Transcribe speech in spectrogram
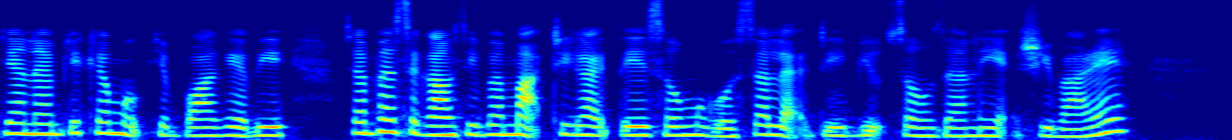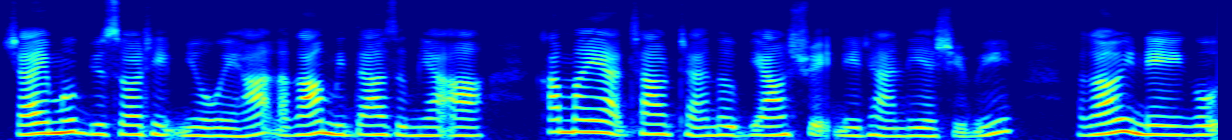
ပြန်လည်ပြစ်ခတ်မှုဖြစ်ပွားခဲ့ပြီးဂျပန်စစ်ကောင်စီဘက်မှထိခိုက်သေးဆုံးမှုကိုဆက်လက်အတည်ပြုစုံစမ်းလျက်ရှိပါတယ်။ ယာယီမှုပြူစောတိမျိုးဝင်ဟာ၎င်းမိသားစုများအားခမရ6ထံသို့ပြောင်းရွှေ့နေထိုင်လျက်ရှိပြီး၎င်း၏နေအိမ်ကို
